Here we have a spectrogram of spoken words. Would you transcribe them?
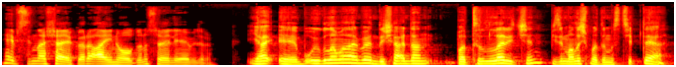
hepsinin aşağı yukarı aynı olduğunu söyleyebilirim. Ya e, bu uygulamalar böyle dışarıdan batılılar için bizim alışmadığımız tipte ya.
